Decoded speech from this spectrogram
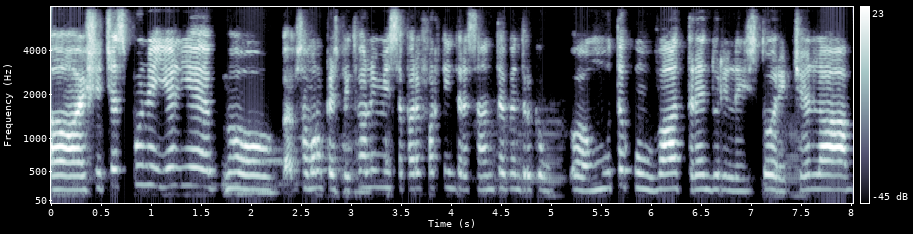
uh, și ce spune el e, uh, sau mă rog, perspectiva lui mi se pare foarte interesantă pentru că uh, mută cumva trendurile istorice la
